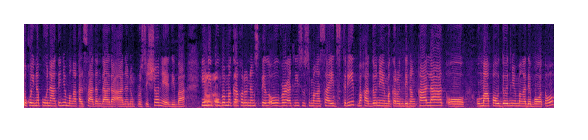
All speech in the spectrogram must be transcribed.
tukoy na po natin yung mga kalsadang daraanan ng prosesyon eh, di ba? Hindi po ba magkakaroon ng spill over at least sa mga side street? Baka doon eh magkaroon din ng kalat o umapaw doon yung mga deboto?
